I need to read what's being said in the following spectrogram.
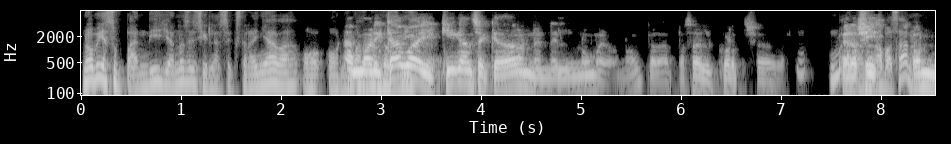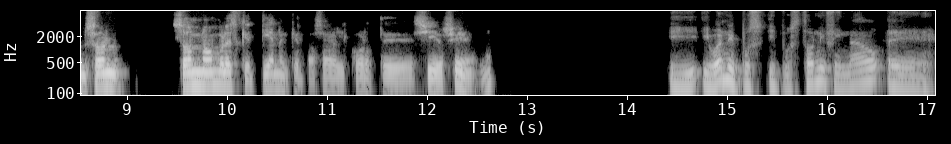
no había su pandilla, no sé si las extrañaba o, o no. Morikawa y Keegan se quedaron en el número, ¿no? Para pasar el corte. Pero sí, son, son, son nombres que tienen que pasar el corte sí o sí, ¿no? Y, y bueno, y pues, y pues Tony Finao, eh,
